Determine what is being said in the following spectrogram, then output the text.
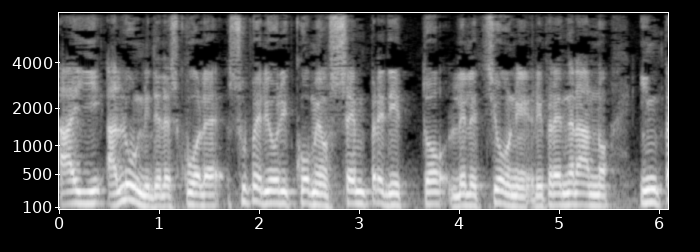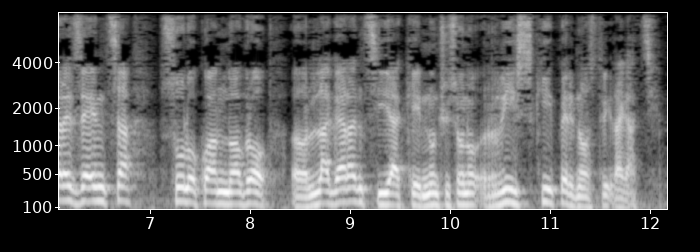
agli alunni delle scuole superiori, come ho sempre detto, le lezioni riprenderanno in presenza solo quando avrò eh, la garanzia che non ci sono rischi per i nostri ragazzi.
